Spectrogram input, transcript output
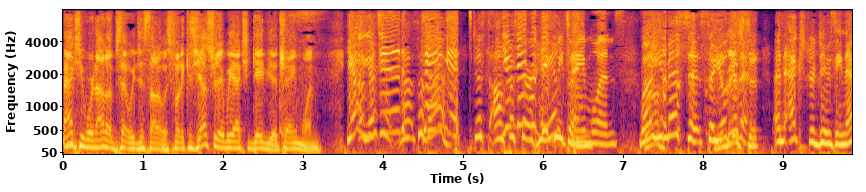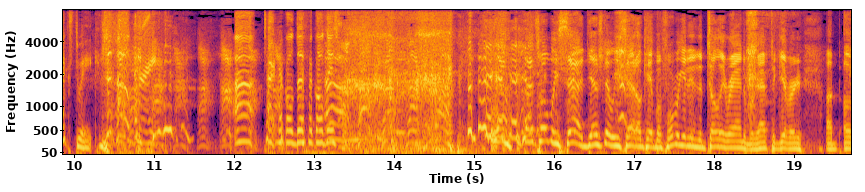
Actually, we're not upset. We just thought it was funny because yesterday we actually gave you a tame one. Yeah, Oh, you yes, did? Not so Dang bad. it. Just Officer You Officer never give me Handsome. tame ones. Well, you missed it, so You you'll missed get a- it. an extra doozy next week. Oh, great. Uh, technical difficulties. Yeah, that's what we said yesterday. We said, okay, before we get into totally random, we're gonna have to give her a, a,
